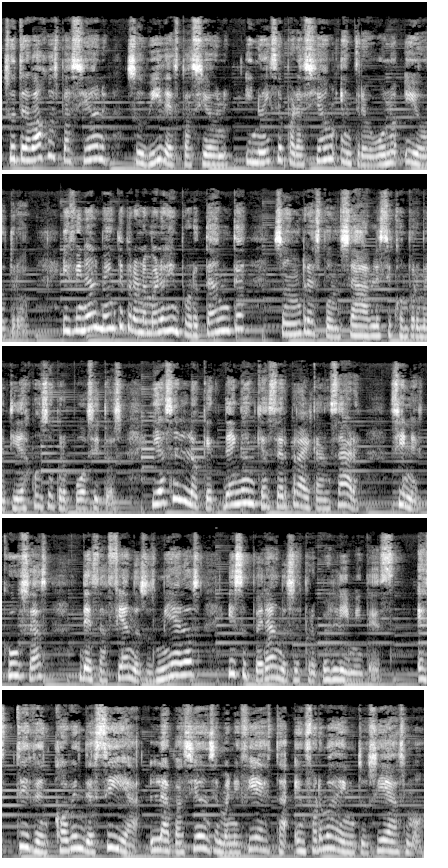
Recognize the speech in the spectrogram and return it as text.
Su trabajo es pasión, su vida es pasión, y no hay separación entre uno y otro. Y finalmente, pero no menos importante, son responsables y comprometidas con sus propósitos y hacen lo que tengan que hacer para alcanzar, sin excusas, desafiando sus miedos y superando sus propios límites. Stephen Covey decía, la pasión se manifiesta en forma de entusiasmo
